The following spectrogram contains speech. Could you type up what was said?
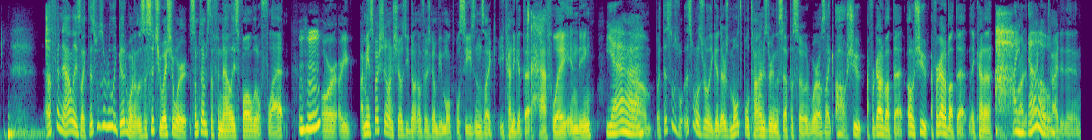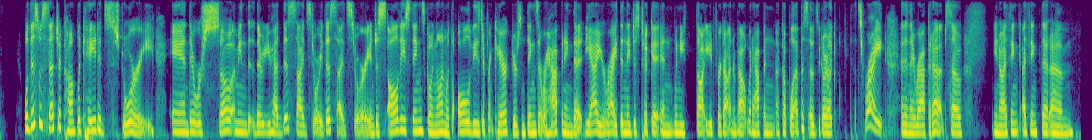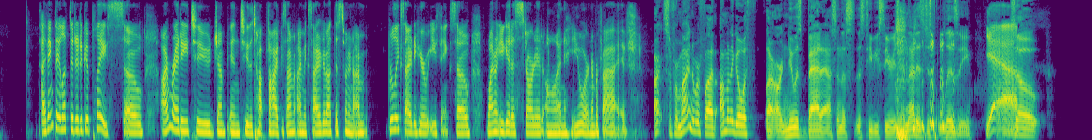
A finale's like this was a really good one. It was a situation where sometimes the finales fall a little flat. Mm-hmm. Or are you I mean, especially on shows you don't know if there's gonna be multiple seasons, like you kind of get that halfway ending. Yeah. Um, but this was this one was really good. There's multiple times during this episode where I was like, "Oh shoot, I forgot about that. Oh shoot, I forgot about that." They kind of I brought it back know. and tied it in. Well, this was such a complicated story, and there were so. I mean, th- there you had this side story, this side story, and just all these things going on with all of these different characters and things that were happening. That yeah, you're right. Then they just took it, and when you thought you'd forgotten about what happened a couple episodes ago, you're like, oh, that's right, and then they wrap it up. So, you know, I think I think that um. I think they left it at a good place. So I'm ready to jump into the top five because I'm I'm excited about this one and I'm really excited to hear what you think. So why don't you get us started on your number five? All right, so for my number five, I'm gonna go with our, our newest badass in this this TV series, and that is just Lizzie. Yeah. So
